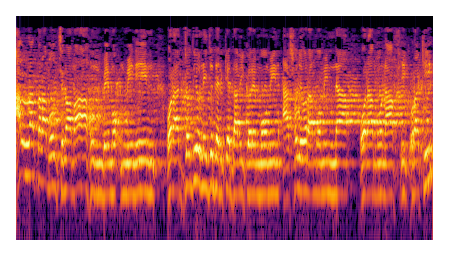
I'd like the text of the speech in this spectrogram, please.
আল্লাহ তারা বলছেন বে মমিন ওরা যদিও নিজেদেরকে দাবি করে মমিন, আসলে ওরা মমিন না, ওরা মোনাফিক। ওরা কি?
